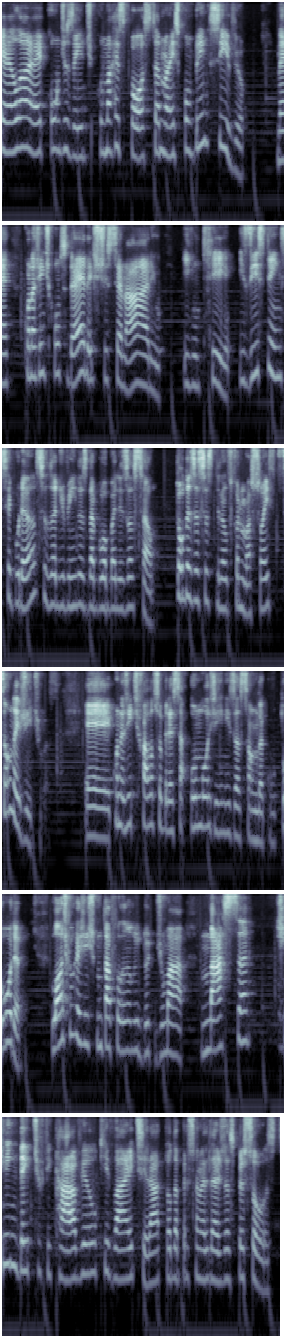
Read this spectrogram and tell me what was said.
ela é condizente com uma resposta mais compreensível, né? Quando a gente considera este cenário em que existem inseguranças advindas da globalização, todas essas transformações são legítimas. É, quando a gente fala sobre essa homogeneização da cultura, lógico que a gente não está falando do, de uma massa inidentificável que vai tirar toda a personalidade das pessoas.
